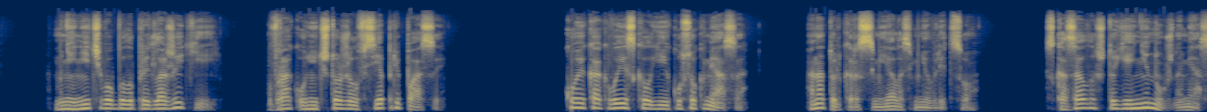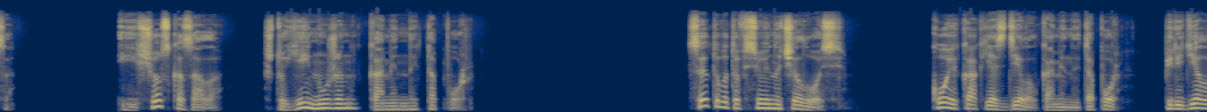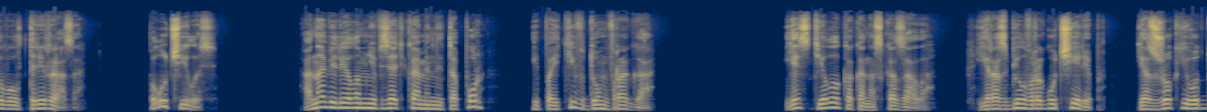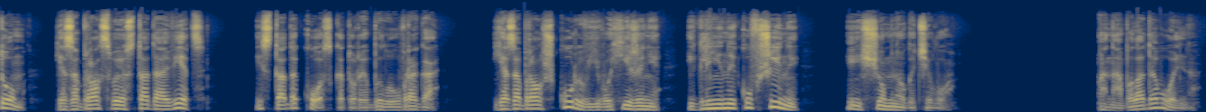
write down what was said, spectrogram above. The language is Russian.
Мне нечего было предложить ей. Враг уничтожил все припасы. Кое-как выискал ей кусок мяса. Она только рассмеялась мне в лицо. Сказала, что ей не нужно мясо. И еще сказала, что ей нужен каменный топор. С этого-то все и началось. Кое-как я сделал каменный топор, переделывал три раза. Получилось. Она велела мне взять каменный топор и пойти в дом врага. Я сделал, как она сказала. Я разбил врагу череп, я сжег его дом, я забрал свое стадо овец и стадо коз, которое было у врага. Я забрал шкуры в его хижине и глиняные кувшины и еще много чего. Она была довольна.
